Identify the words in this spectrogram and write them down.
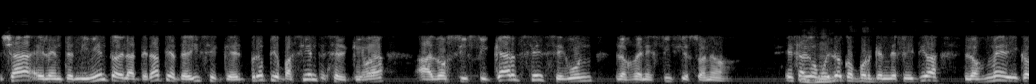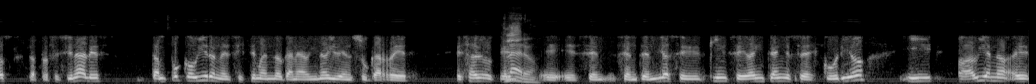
ya el entendimiento de la terapia te dice que el propio paciente es el que va a dosificarse según los beneficios o no. Es algo muy loco porque en definitiva los médicos, los profesionales, tampoco vieron el sistema endocannabinoide en su carrera. Es algo que eh, eh, se, entendió hace 15, 20 años, se descubrió y todavía no, eh,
